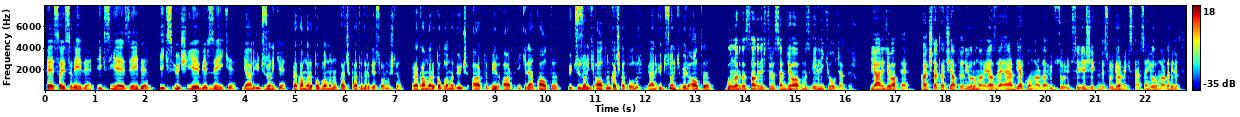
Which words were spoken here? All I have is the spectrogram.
p sayısı neydi? x, y, z idi. x 3, y 1, z 2 yani 312 rakamları toplamının kaç katıdır diye sormuştu. Rakamları toplamı 3 artı 1 artı 2'den 6. 312 6'nın kaç katı olur? Yani 312 bölü 6 Bunları da sadeleştirirsem cevabımız 52 olacaktır. Yani cevap E. Kaçta kaç yaptığını yorumlara yaz ve eğer diğer konularda 3 soru 3 seviye şeklinde soru görmek istersen yorumlarda belirt.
